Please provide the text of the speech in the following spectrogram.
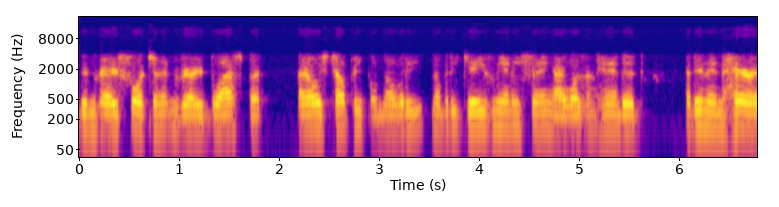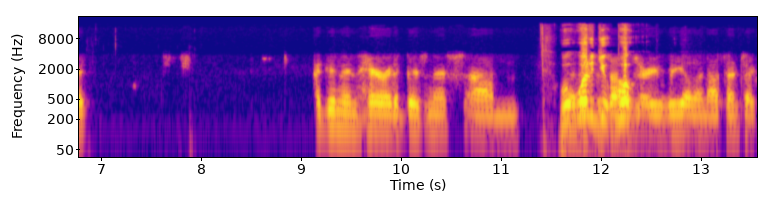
been very fortunate and very blessed. But I always tell people nobody, nobody gave me anything. I wasn't handed, I didn't inherit I didn't inherit a business. Um, Well, what did you what, very real and authentic.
